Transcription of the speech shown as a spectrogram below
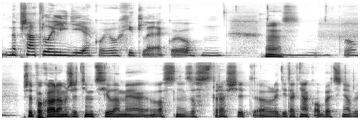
nepřátelé lidi, jako jo, chytlé, jako jo. Hm. Yes. Jako... Předpokládám, že tím cílem je vlastně zastrašit eh, lidi tak nějak obecně, aby,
